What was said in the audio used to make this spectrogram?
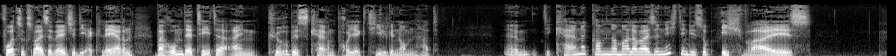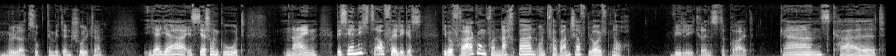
vorzugsweise welche, die erklären, warum der Täter ein Kürbiskernprojektil genommen hat. Ähm, die Kerne kommen normalerweise nicht in die Sub. Ich weiß. Müller zuckte mit den Schultern. Ja, ja, ist ja schon gut. Nein, bisher nichts Auffälliges. Die Befragung von Nachbarn und Verwandtschaft läuft noch. Willi grinste breit. Ganz kalt.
